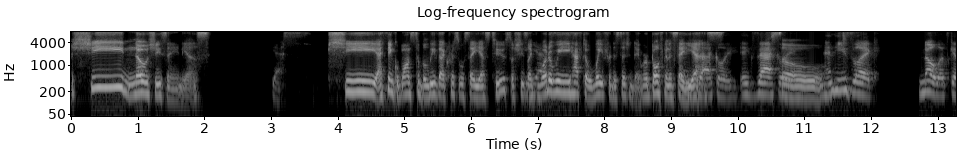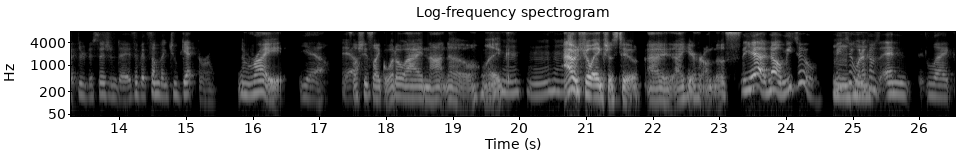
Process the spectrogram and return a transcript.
she knows she's saying yes. Yes. She, I think, wants to believe that Chris will say yes too. So she's like, "What do we have to wait for decision day? We're both going to say yes." Exactly. Exactly. So and he's like, no, let's get through decision days if it's something to get through. right, Yeah. Yeah. So she's like, "What do I not know?" Like, Mhm, mhm. I would feel anxious too. I I hear her on this. Yeah, no, me too. Me too. When it Mhm. comes and like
